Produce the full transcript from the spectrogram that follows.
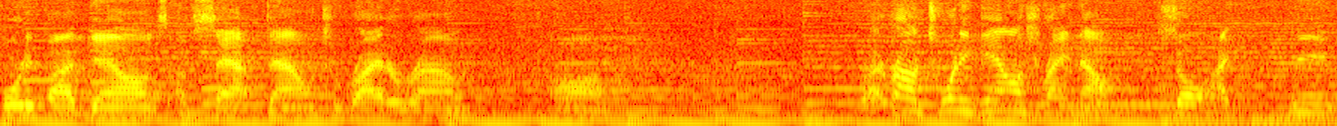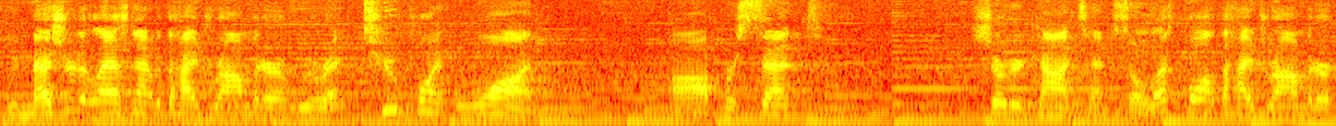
45 gallons of sap down to right around um, right around 20 gallons right now. So I we, we measured it last night with the hydrometer and we were at 2.1 uh, percent sugar content. So let's pull out the hydrometer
